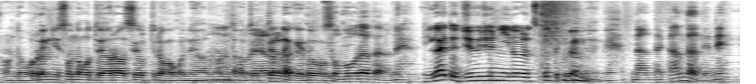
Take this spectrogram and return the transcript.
なんで俺にそんなことやらせよっていうのがこの野郎なんてこと言ってんだけど、粗暴だからね。意外と従順にいろいろ作ってくれるんだよね。なんだかんだでね。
